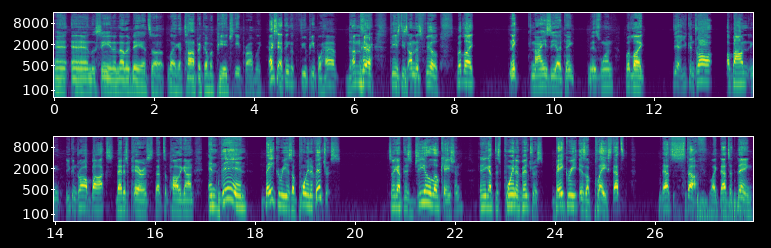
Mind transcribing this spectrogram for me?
and, and Lucene another day. It's a like a topic of a PhD, probably. Actually, I think a few people have done their PhDs on this field. But like Nick Knize, I think, is one. But like, yeah, you can draw a bound, you can draw a box that is Paris, that's a polygon, and then bakery is a point of interest. So you got this geolocation and you got this point of interest. Bakery is a place. That's that's stuff. Like that's a thing.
